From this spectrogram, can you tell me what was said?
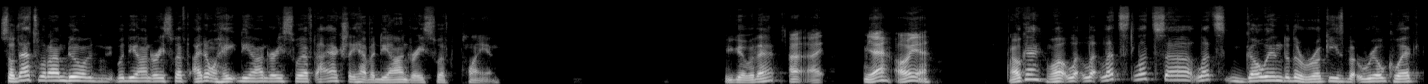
So that's what I'm doing with DeAndre Swift. I don't hate DeAndre Swift. I actually have a DeAndre Swift plan. You good with that? Uh, I yeah. Oh yeah. Okay. Well, let, let, let's let's uh let's go into the rookies, but real quick,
